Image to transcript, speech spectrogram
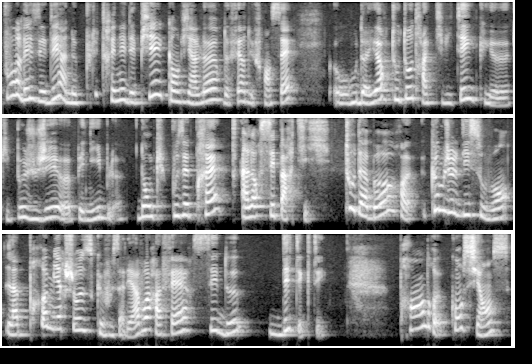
pour les aider à ne plus traîner des pieds quand vient l'heure de faire du français ou d'ailleurs toute autre activité qu'il euh, peut juger pénible. Donc, vous êtes prêts? Alors c'est parti. Tout d'abord, comme je le dis souvent, la première chose que vous allez avoir à faire, c'est de détecter. Prendre conscience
